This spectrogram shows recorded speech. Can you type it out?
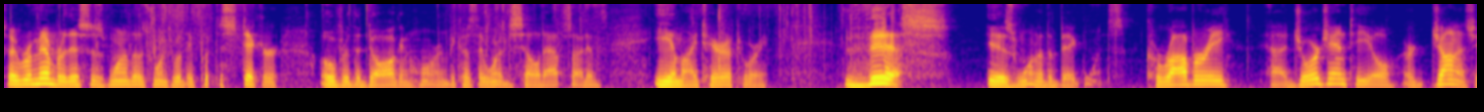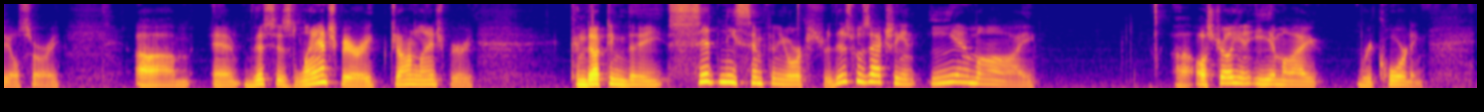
So remember, this is one of those ones where they put the sticker over the dog and horn because they wanted to sell it outside of EMI territory. This is one of the big ones. Corroboree, uh, George Antheil, or John Antill, sorry. Um, and this is Lanchbery, John Lanchbery, conducting the Sydney Symphony Orchestra. This was actually an EMI, uh, Australian EMI recording.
